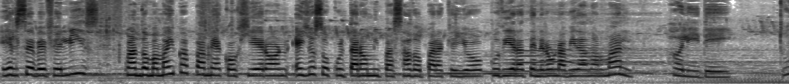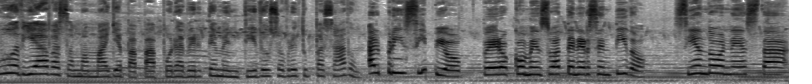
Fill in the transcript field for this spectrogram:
Él se ve feliz. Cuando mamá y papá me acogieron, ellos ocultaron mi pasado para que yo pudiera tener una vida normal. Holiday, tú odiabas a mamá y a papá por haberte mentido sobre tu pasado. Al principio, pero comenzó a tener sentido. Siendo honesta,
